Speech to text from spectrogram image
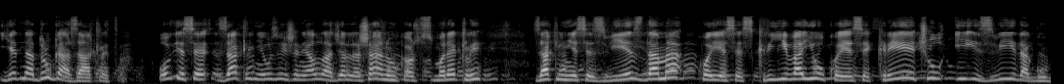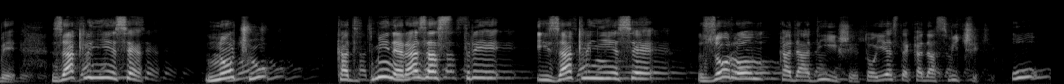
jedna druga zakletva. Ovdje se zaklinje uzvišeni Allah Đelešanu, kao što smo rekli, zaklinje se zvijezdama koje se skrivaju, koje se kreću i iz vida gube. Zaklinje se noću kad tmine razastre i zaklinje se zorom kada diše, to jeste kada sviči. U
